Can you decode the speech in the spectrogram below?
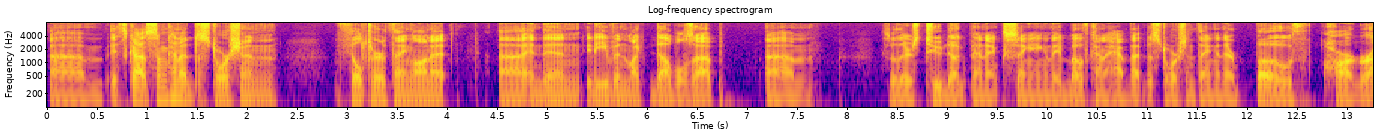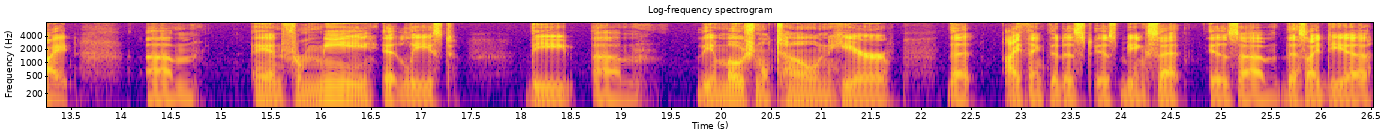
um, it's got some kind of distortion filter thing on it, uh, and then it even like doubles up. Um, so there's two Doug Pinnicks singing, and they both kind of have that distortion thing, and they're both hard right. Um, and for me, at least, the um, the emotional tone here that I think that is is being set is um, this idea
